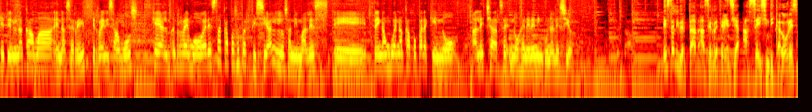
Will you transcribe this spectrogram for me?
que tiene una cama en acerrín, revisamos que al remover esta capa superficial los animales eh, tengan buena capa para que no al echarse no genere ninguna lesión. Esta libertad hace referencia a seis indicadores,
